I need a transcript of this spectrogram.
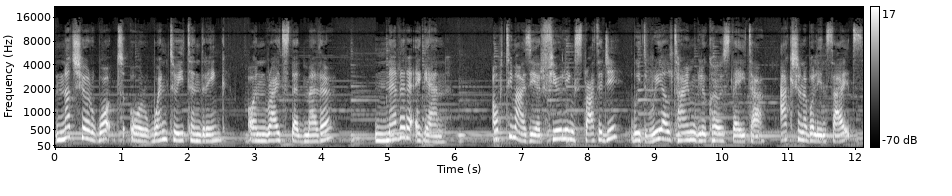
Not sure what or when to eat and drink on rides that matter? Never again. Optimize your fueling strategy with real time glucose data, actionable insights,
